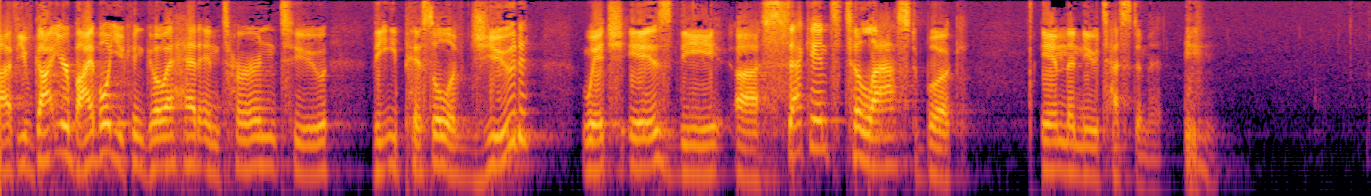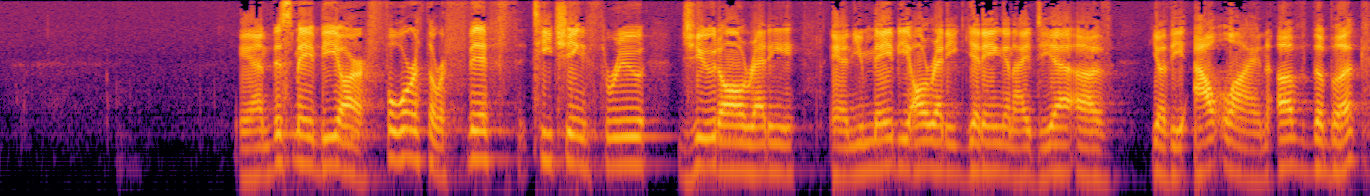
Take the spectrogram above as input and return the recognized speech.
Uh, if you've got your Bible, you can go ahead and turn to the Epistle of Jude, which is the uh, second to last book in the New Testament. and this may be our fourth or fifth teaching through Jude already, and you may be already getting an idea of you know, the outline of the book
